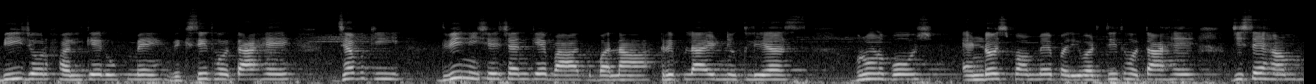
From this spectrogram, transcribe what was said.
बीज और फल के रूप में विकसित होता है, जबकि द्विनिषेचन के बाद बना ट्रिप्लाइड न्यूक्लियस भ्रूणपोष एंडोस्पर्म में परिवर्तित होता है, जिसे हम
